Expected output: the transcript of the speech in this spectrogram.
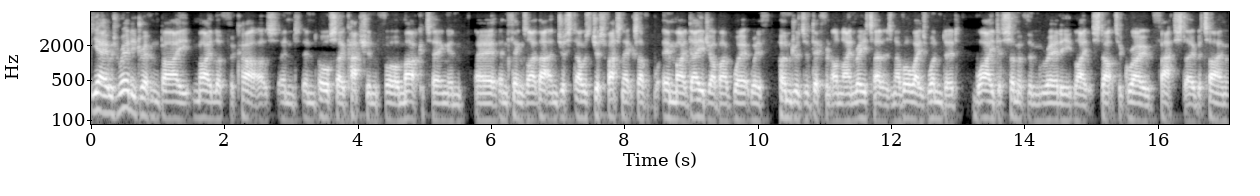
yeah, it was really driven by my love for cars and, and also passion for marketing and uh, and things like that. And just I was just fascinated because in my day job, I've worked with hundreds of different online retailers, and I've always wondered why do some of them really like start to grow fast over time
